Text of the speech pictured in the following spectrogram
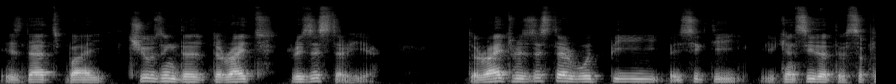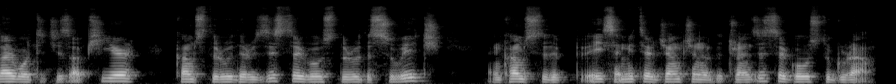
is that by choosing the, the right resistor here. The right resistor would be basically, you can see that the supply voltage is up here, comes through the resistor, goes through the switch, and comes to the base emitter junction of the transistor, goes to ground.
